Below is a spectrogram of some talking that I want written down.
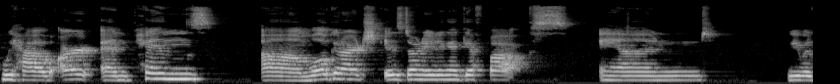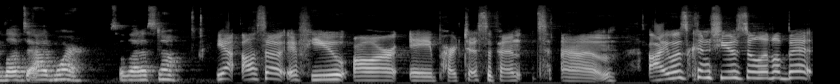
We have art and pins. Um, Logan Arch is donating a gift box, and we would love to add more. So let us know. Yeah. Also, if you are a participant, um, I was confused a little bit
